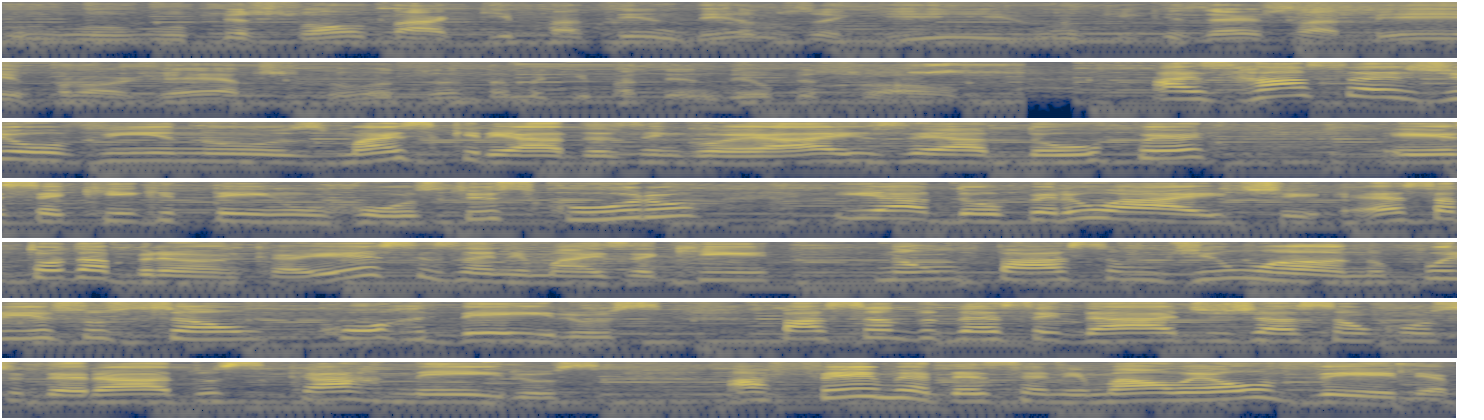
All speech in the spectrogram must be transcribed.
O, o pessoal está aqui para atendê-los aqui, o que quiser saber, projetos todos, nós estamos aqui para atender o pessoal. As raças de ovinos mais criadas em Goiás é a Doper, esse aqui que tem o rosto escuro, e a Doper White, essa toda branca. Esses animais aqui não passam de um ano, por isso são cordeiros. Passando dessa idade já são considerados carneiros. A fêmea desse animal é ovelha.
